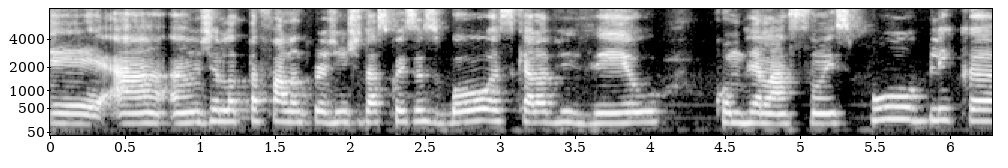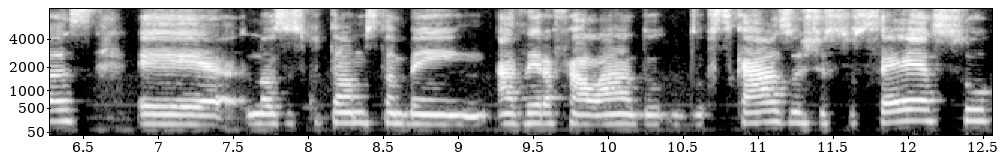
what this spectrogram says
é, a Ângela está falando para a gente das coisas boas que ela viveu como relações públicas. É, nós escutamos também a Vera falar do, dos casos de sucesso.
